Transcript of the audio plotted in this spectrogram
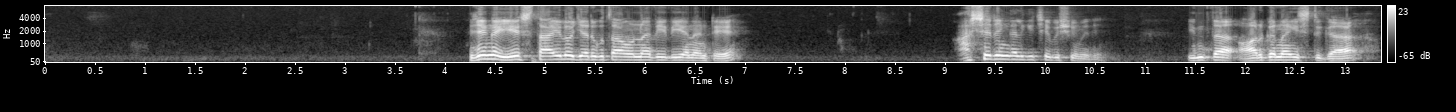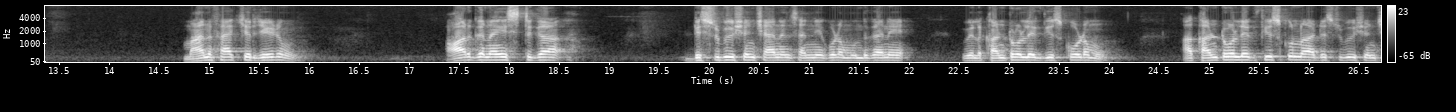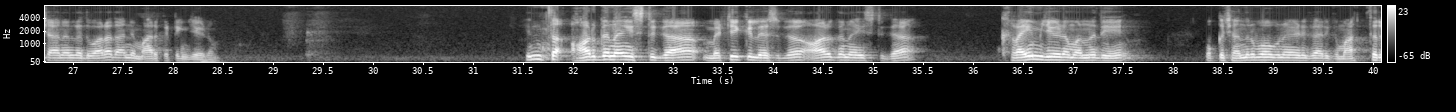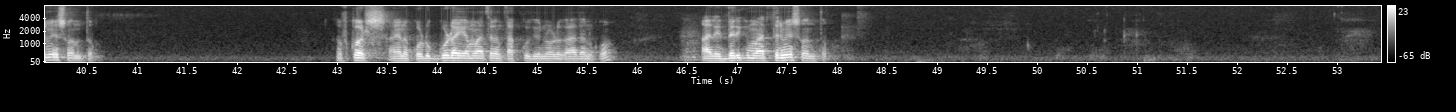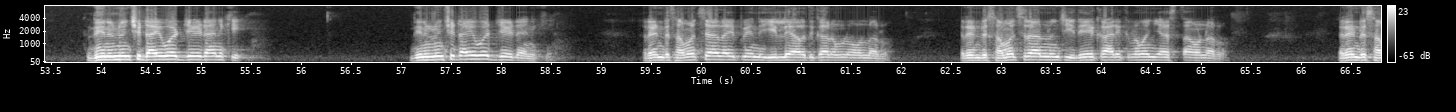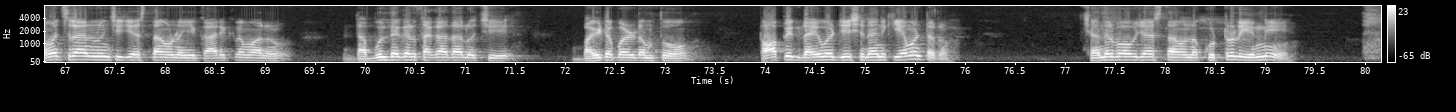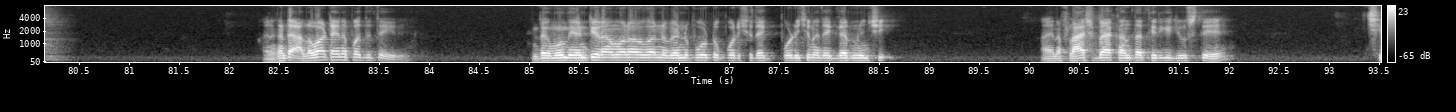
నిజంగా ఏ స్థాయిలో జరుగుతూ ఉన్నది ఇది అని అంటే ఆశ్చర్యం కలిగించే విషయం ఇది. ఇంత ఆర్గనైజ్డ్గా మ్యానుఫ్యాక్చర్ చేయడం ఆర్గనైజ్డ్గా డిస్ట్రిబ్యూషన్ ఛానల్స్ అన్నీ కూడా ముందుగానే వీళ్ళ కంట్రోల్లోకి తీసుకోవడము ఆ కంట్రోల్లోకి తీసుకున్న ఆ డిస్ట్రిబ్యూషన్ ఛానళ్ళ ద్వారా దాన్ని మార్కెటింగ్ చేయడం. ఇంత ఆర్గనైజ్డ్గా మెటిక్యులస్గా ఆర్గనైజ్డ్గా క్రైమ్ చేయడం అన్నది ఒక చంద్రబాబు నాయుడు గారికి మాత్రమే సొంతం. అఫ్ కోర్స్ ఆయన కొడుకు కూడా ఏమాత్రం తక్కువ తిన్నోడు కాదనుకో వాళ్ళిద్దరికి మాత్రమే సొంతం. దీని నుంచి డైవర్ట్ చేయడానికి దీని నుంచి డైవర్ట్ చేయడానికి రెండు సంవత్సరాలు అయిపోయింది ఇల్లే అధికారంలో ఉన్నారు. రెండు సంవత్సరాల నుంచి ఇదే కార్యక్రమం చేస్తూ ఉన్నారు. రెండు సంవత్సరాల నుంచి చేస్తూ ఉన్న ఈ కార్యక్రమాలను డబ్బుల దగ్గర తగాదాలు వచ్చి బయటపడడంతో టాపిక్ డైవర్ట్ చేసేదానికి ఏమంటారు? చంద్రబాబు చేస్తూ ఉన్న కుట్రలు ఎన్ని? ఆయనకంటే అలవాటైన పద్ధతే ఇది. ఇంతకుముందు ఎన్టీ రామారావు గారిని వెన్నుపోటు పొడిచి దగ్గర పొడిచిన దగ్గర నుంచి ఆయన ఫ్లాష్ బ్యాక్ అంతా తిరిగి చూస్తే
